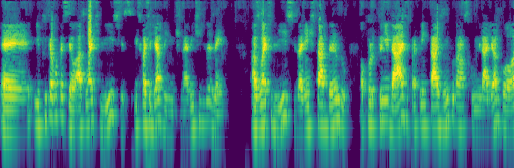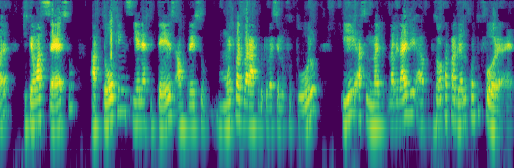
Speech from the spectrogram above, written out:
É, e o que, que aconteceu? As whitelists, isso vai ser dia 20, né? 20 de dezembro. As whitelists, a gente está dando oportunidade para quem está junto da nossa comunidade agora de ter um acesso a tokens e NFTs a um preço muito mais barato do que vai ser no futuro. E, assim, mas, na verdade, a pessoa está pagando quanto for. É,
